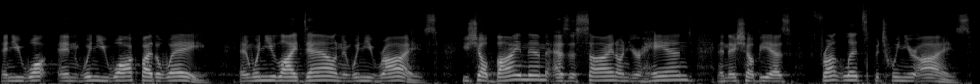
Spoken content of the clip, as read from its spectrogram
and, you walk, and when you walk by the way and when you lie down and when you rise. You shall bind them as a sign on your hand, and they shall be as frontlets between your eyes.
